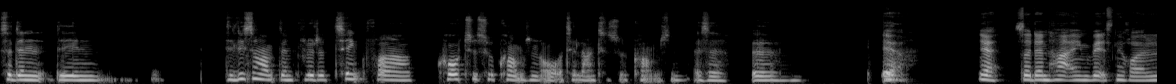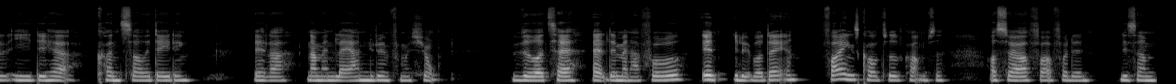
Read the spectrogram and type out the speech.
så den, det, er en, det er ligesom om, den flytter ting fra korttidsudkommelsen over til langtidsudkommelsen. Altså, øh, ja. ja. Ja, så den har en væsentlig rolle i det her consolidating, eller når man lærer nyt information, ved at tage alt det, man har fået ind i løbet af dagen, fra ens korttidsudkommelse, og sørge for at få den, ligesom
